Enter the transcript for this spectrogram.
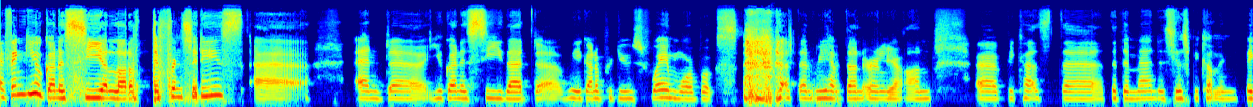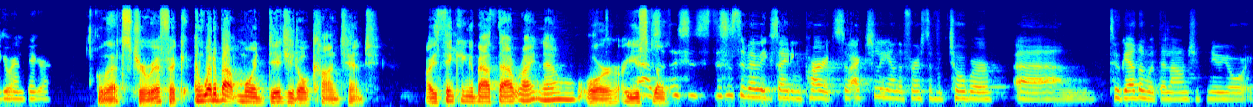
I think you're to see a lot of different cities. Uh, and uh, you're going to see that uh, we're going to produce way more books than we have done earlier on uh, because the, the demand is just becoming bigger and bigger. Well, that's terrific. And what about more digital content? Are you thinking about that right now, or are you yeah, still? So this is this is the very exciting part. So actually, on the first of October, um, together with the launch of New York,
